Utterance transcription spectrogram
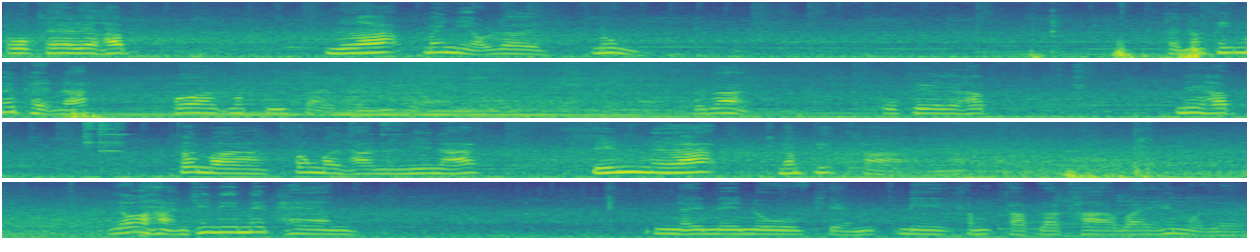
โอเคเลยครับ เนื้อไม่เหนียวเลย นุ่ม แต่น้ำพริกไม่เผ็ดนะ เพราะว่าเมื่อกี้ใส่ไปนิดเดียวใช้ได้ โอเคเลยครับ นี่ครับ ถ้ามาต้องมาทานวันนี้นะ ชิ้นเนื้อ น้ำพริกข่านะแล้วอาหารที่นี่ไม่แพง ในเมนูเขียนมีคำกับราคาไว้ให้หมดเลย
